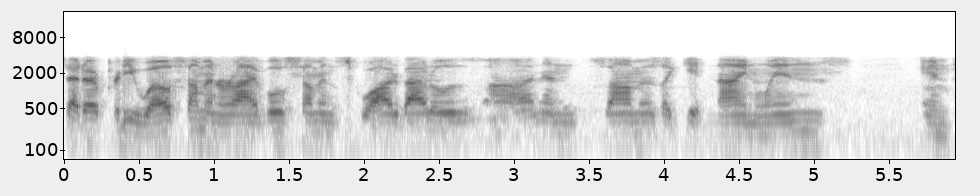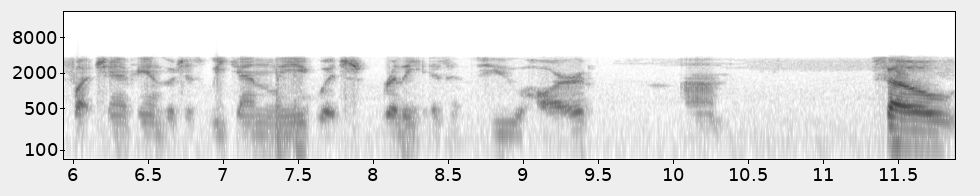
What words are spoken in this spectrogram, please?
set up pretty well. Some in rivals, some in squad battles, uh, and then some it was like get nine wins in FUT Champions, which is weekend league, which really isn't too hard. Um, so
